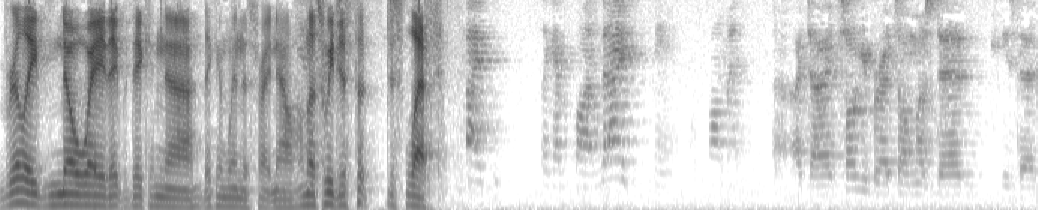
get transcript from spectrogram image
really no way they they can uh, they can win this right now unless we just just left. I like I'm bottom, but I see moment. Uh, I died. Soggy bread's almost dead. He's dead.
